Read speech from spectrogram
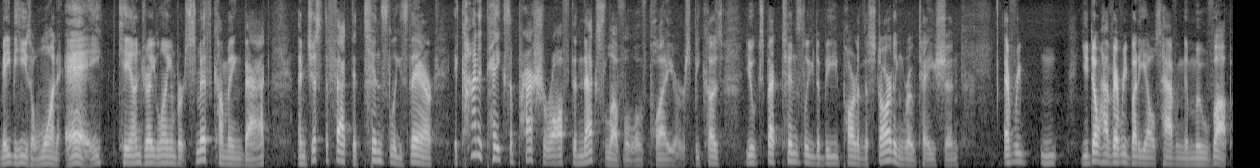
Maybe he's a 1A. Keandre Lambert Smith coming back. And just the fact that Tinsley's there, it kind of takes the pressure off the next level of players because you expect Tinsley to be part of the starting rotation. Every you don't have everybody else having to move up.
